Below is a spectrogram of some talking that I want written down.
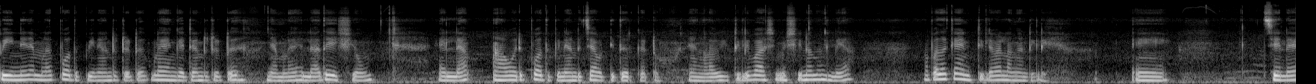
പിന്നെ നമ്മൾ പുതപ്പിനാണ്ട് ഇട്ടിട്ട് ബ്ലാങ്കറ്റാണ്ട് ഇട്ടിട്ട് നമ്മളെ എല്ലാ ദേഷ്യവും എല്ലാം ആ ഒരു പുതപ്പിനാണ്ട് ചവിട്ടി തീർക്കട്ടോ. ഞങ്ങളെ വീട്ടിൽ വാഷിംഗ് മെഷീനൊന്നും ഇല്ല. അപ്പോൾ അതൊക്കെ കിണറ്റിലെ വെള്ളം കണ്ടില്ലേ? ഈ ചില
